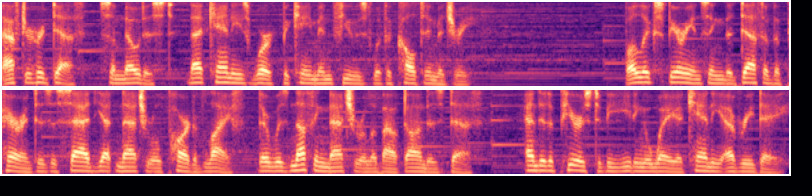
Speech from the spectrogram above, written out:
After her death, some noticed that Kanye's work became infused with occult imagery. While experiencing the death of a parent is a sad yet natural part of life, there was nothing natural about Donda's death and it appears to be eating away at Kanye every day.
